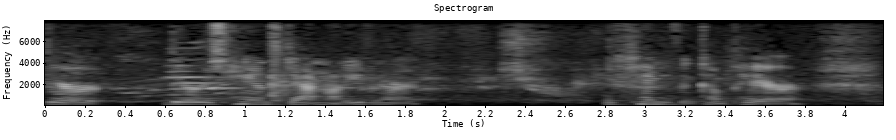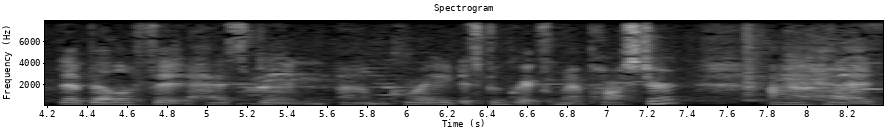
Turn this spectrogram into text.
there there is hands down not even a you can't even compare. The Bellefit has been um, great. It's been great for my posture. I had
